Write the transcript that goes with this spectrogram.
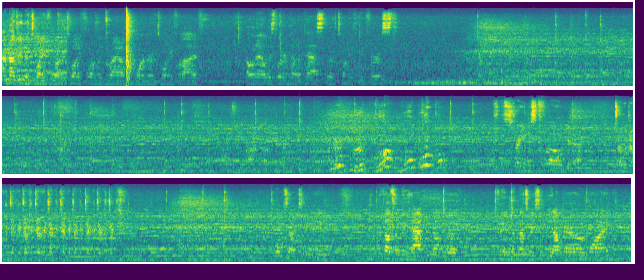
I'm not doing the 24. The 24 is like right on the border of 25. I want to at least learn how to pass the 23 first. It's the Strongest Foe. Whoops, reading. I thought something happened on the thing, and that's why you see the up arrow line.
